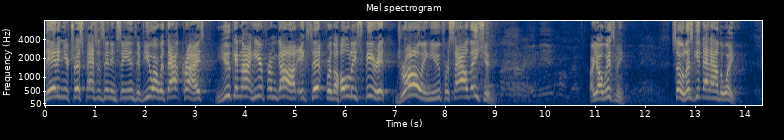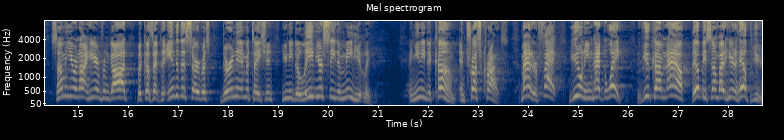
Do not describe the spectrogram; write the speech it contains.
dead in your trespasses and in sins, if you are without Christ, you cannot hear from God except for the Holy Spirit drawing you for salvation. Are y'all with me? So let's get that out of the way. Some of you are not hearing from God because at the end of this service, during the invitation, you need to leave your seat immediately and you need to come and trust Christ. Matter of fact, you don't even have to wait. If you come now, there'll be somebody here to help you.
